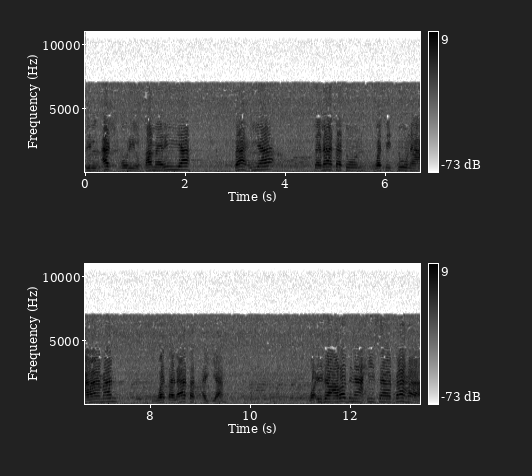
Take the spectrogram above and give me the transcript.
في الأشهر القمرية فهي ثلاثة وستون عاما وثلاثة أيام. وإذا أردنا حسابها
